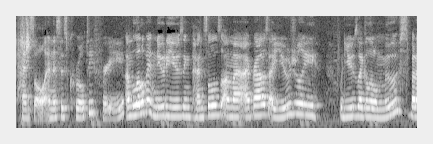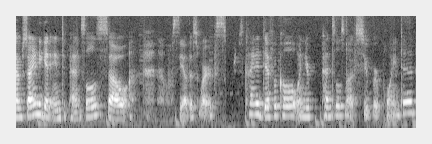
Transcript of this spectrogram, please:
pencil, and this is cruelty free. I'm a little bit new to using pencils on my eyebrows. I usually would use like a little mousse, but I'm starting to get into pencils, so we'll see how this works kind of difficult when your pencil's not super pointed.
